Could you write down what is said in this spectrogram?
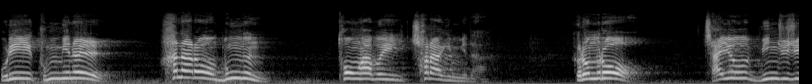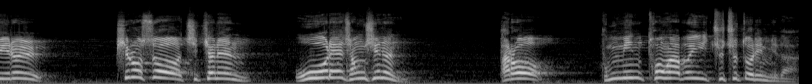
우리 국민을 하나로 묶는 통합의 철학입니다. 그러므로 자유민주주의를 피로써 지켜낸 5월의 정신은 바로 국민 통합의 주춧돌입니다.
